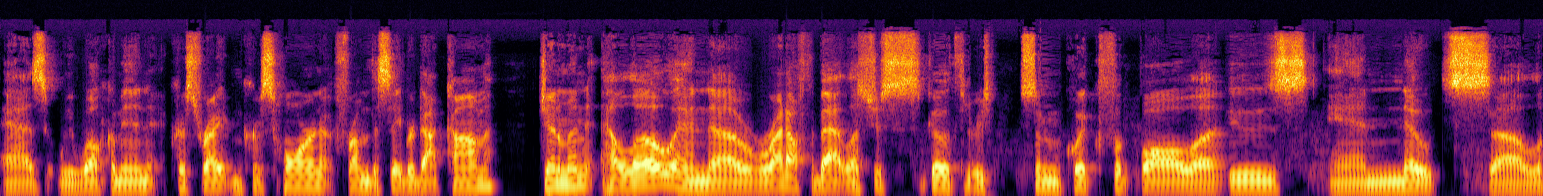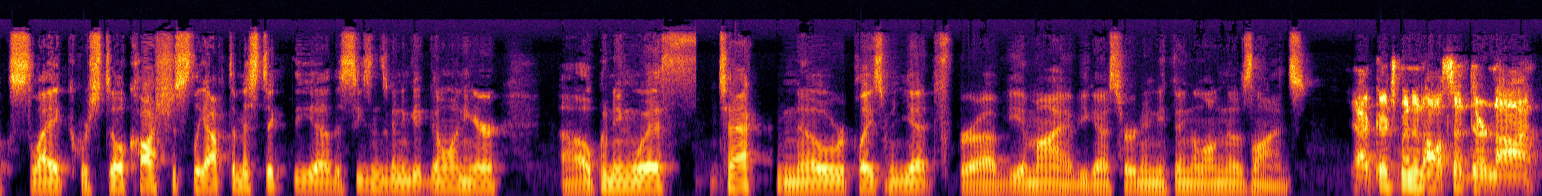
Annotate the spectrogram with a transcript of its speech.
as we welcome in Chris Wright and Chris Horn from the sabre.com. Gentlemen, hello. And uh, right off the bat, let's just go through some quick football uh, news and notes. Uh, looks like we're still cautiously optimistic. The uh, the season's going to get going here. Uh, opening with Tech, no replacement yet for uh, VMI. Have you guys heard anything along those lines? Yeah, Coach Mendenhall said they're not,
